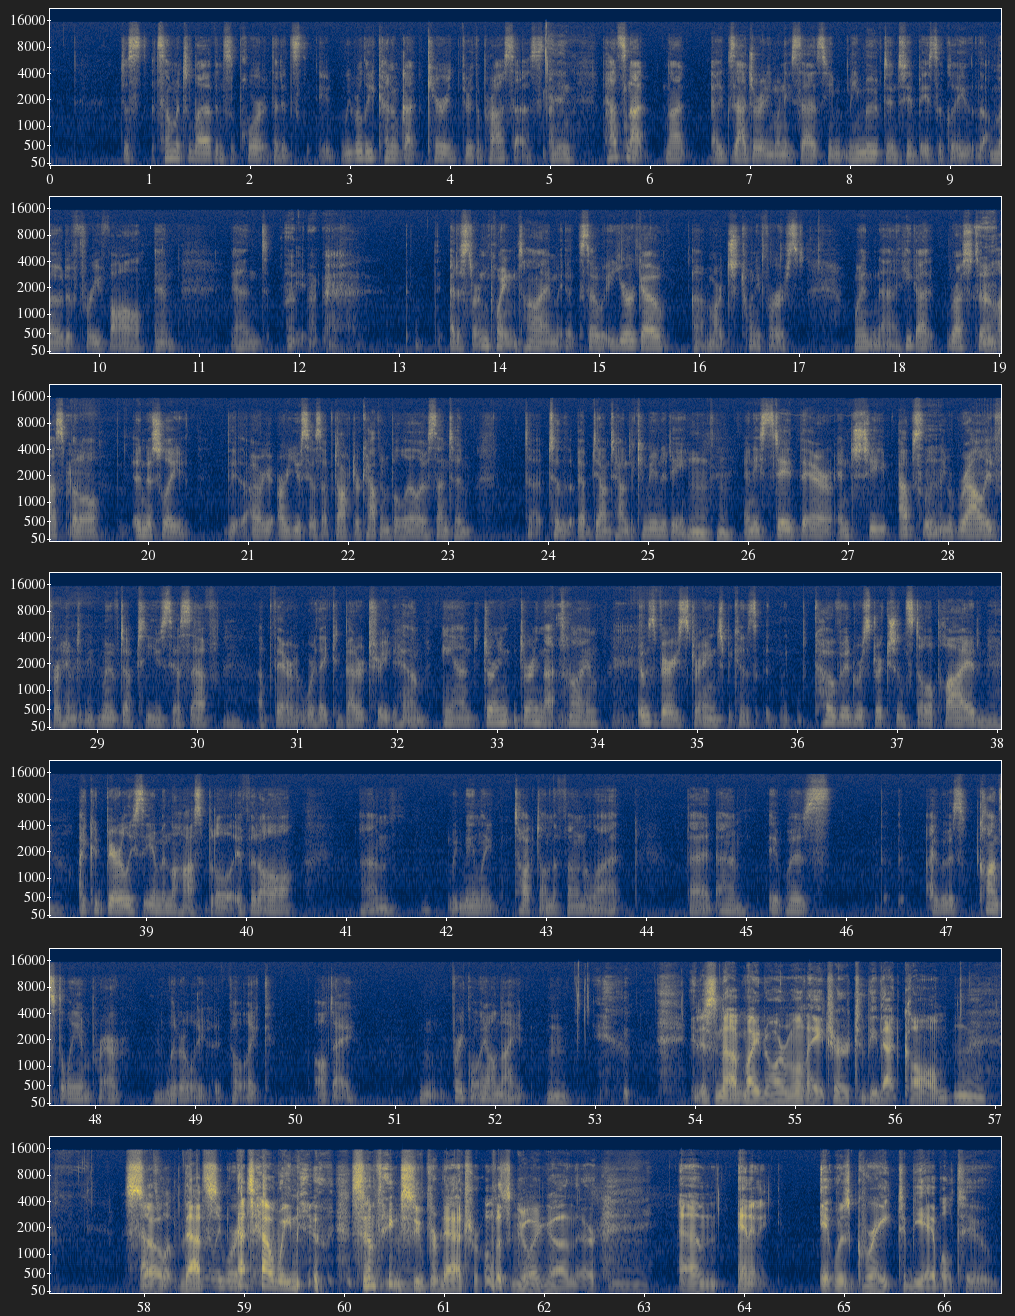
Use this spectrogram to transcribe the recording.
just so much love and support that it's it, we really kind of got carried through the process. I mean, Pat's not not exaggerating when he says he he moved into basically a mode of free fall and and at a certain point in time, it- so a year ago, uh, March 21st, when uh, he got rushed to the hospital, initially, the, our, our UCSF doctor, Catherine Bolillo, sent him to, to the, up downtown to community, mm-hmm. and he stayed there, and she absolutely mm-hmm. rallied for him to be moved up to UCSF mm-hmm. up there where they could better treat him. And during during that time, it was very strange because COVID restrictions still applied. I could barely see him in the hospital, if at all um, we mainly talked on the phone a lot, but um, it was, I was constantly in prayer, mm. literally. It felt like all day, mm, frequently all night. Mm. It is not my normal nature to be that calm. So what that's really that's how we knew something supernatural was going on there. Um, and it it was great to be able to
